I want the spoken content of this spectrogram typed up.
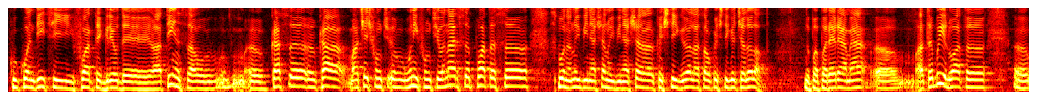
cu condiții foarte greu de atins sau uh, ca, să, ca acești funcț- unii funcționari să poată să spună nu-i bine așa, nu-i bine așa, câștigă ăla sau câștigă celălalt. După părerea mea, uh, ar trebui luată uh,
